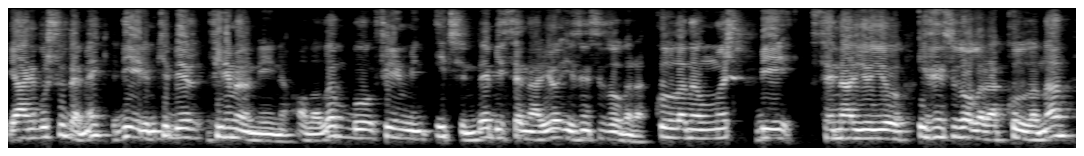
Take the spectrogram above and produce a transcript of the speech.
Yani bu şu demek diyelim ki bir film örneğini alalım. Bu filmin içinde bir senaryo izinsiz olarak kullanılmış. Bir senaryoyu izinsiz olarak kullanan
